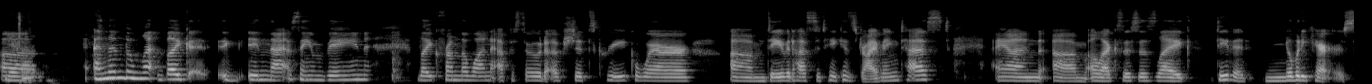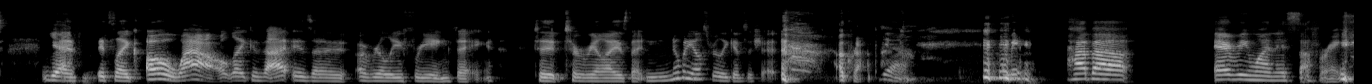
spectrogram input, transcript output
Yeah. Um, and then the one like in that same vein, like from the one episode of Schitt's Creek where um, David has to take his driving test, and um, Alexis is like, "David, nobody cares." Yeah. And it's like, oh wow, like that is a, a really freeing thing to to realize that nobody else really gives a shit. a crap. Yeah. I mean, how about everyone is suffering?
